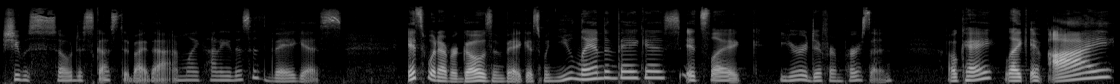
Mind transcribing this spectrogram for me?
She was so disgusted by that. I'm like, honey, this is Vegas. It's whatever goes in Vegas. When you land in Vegas, it's like you're a different person. Okay? Like if I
